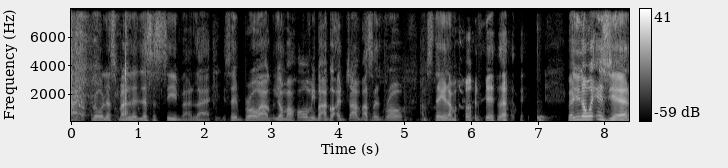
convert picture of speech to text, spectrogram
like flawless, man. Let, us just see, man. Like you said, bro, I, you're my homie, but I got to jump." I said, "Bro, I'm staying. I'm holding." but you know what is, yeah?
